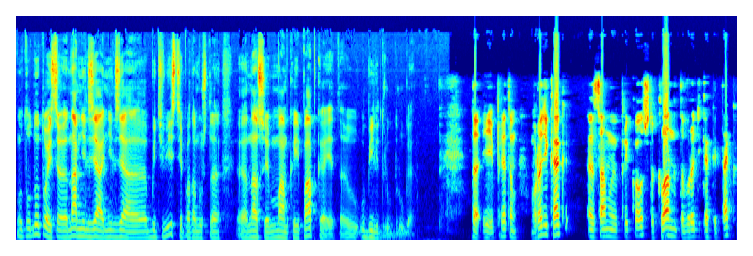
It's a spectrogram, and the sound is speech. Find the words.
Ну, тут, ну, то есть, э, нам нельзя, нельзя быть вместе, потому что э, наши мамка и папка это убили друг друга. Да, и при этом вроде как э, самый прикол, что клан это вроде как и так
